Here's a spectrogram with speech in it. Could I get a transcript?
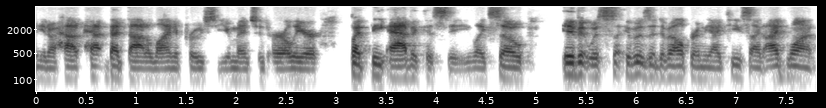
you know how, how that dotted line approach that you mentioned earlier, but the advocacy. Like so, if it was if it was a developer in the IT side, I'd want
